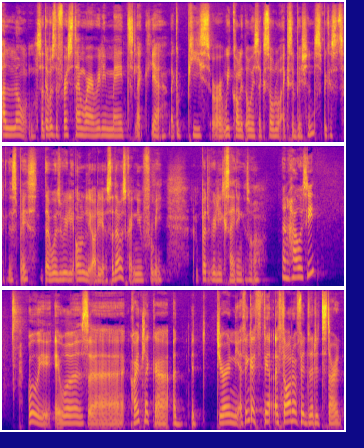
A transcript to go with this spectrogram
alone. So that was the first time where I really made like yeah, like a piece, or we call it always like solo exhibitions because it's like this space that was really only audio. So that was quite new for me, but really exciting as well. And how was it? Oh, it was uh, quite like a, a, a, journey. I think I th- I thought of it that it started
